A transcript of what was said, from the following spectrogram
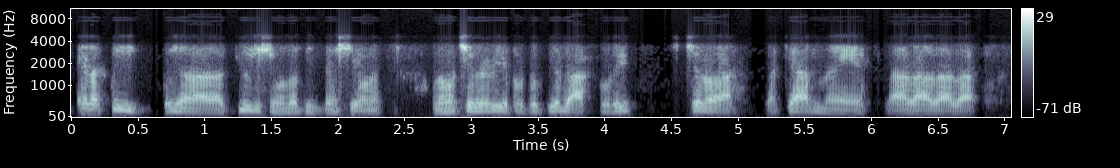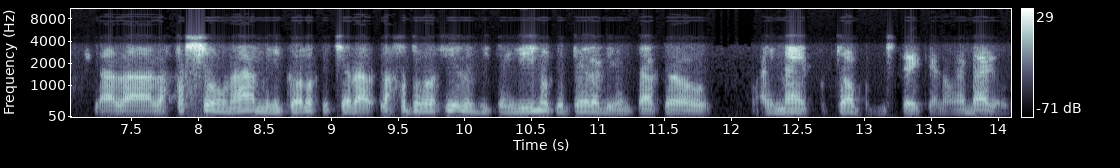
era qui, poi ha chiuso sono andato in pensione, una macelleria proprio qui ad Arfori, c'era la, carne, la, la, la, la, fassona, mi ricordo che c'era la fotografia del vitellino che poi era diventato, ahimè, purtroppo bistecca, non è bello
